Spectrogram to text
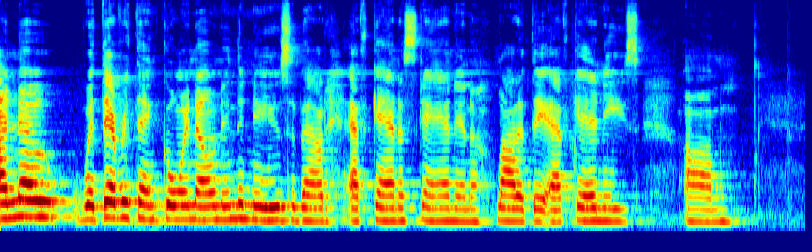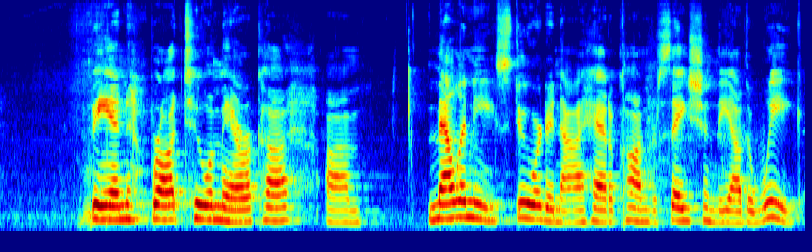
I know with everything going on in the news about Afghanistan and a lot of the Afghanis um, being brought to America, um, Melanie Stewart and I had a conversation the other week,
